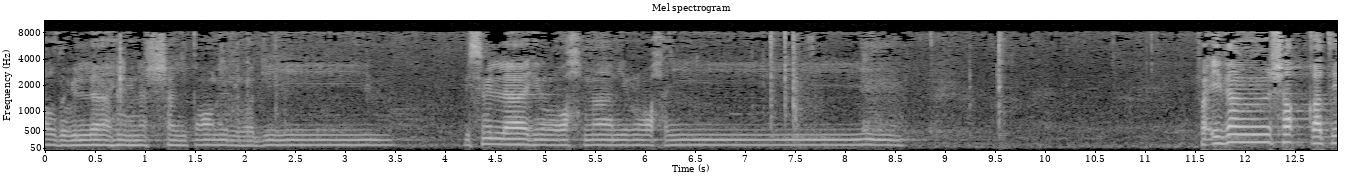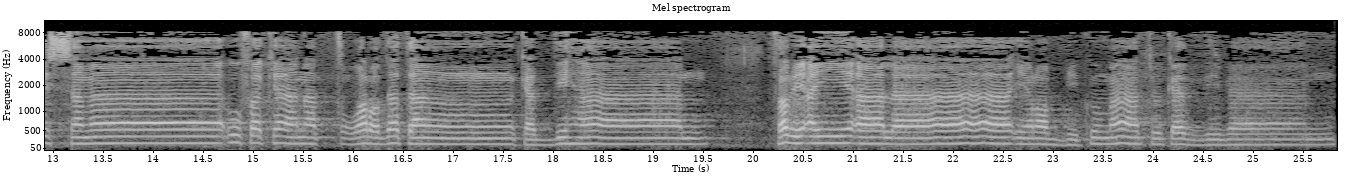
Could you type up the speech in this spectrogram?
أعوذ بالله من الشيطان الرجيم. بسم الله الرحمن الرحيم. فإذا انشقت السماء فكانت وردة كالدهان. فبأي آلاء ربكما تكذبان؟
